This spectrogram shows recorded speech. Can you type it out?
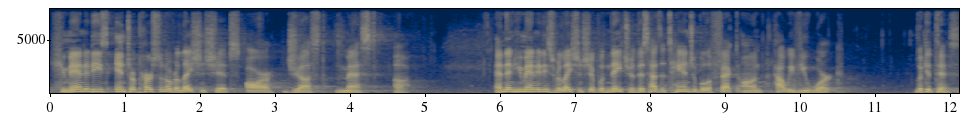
humanity's interpersonal relationships are just messed up. And then humanity's relationship with nature. This has a tangible effect on how we view work. Look at this.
